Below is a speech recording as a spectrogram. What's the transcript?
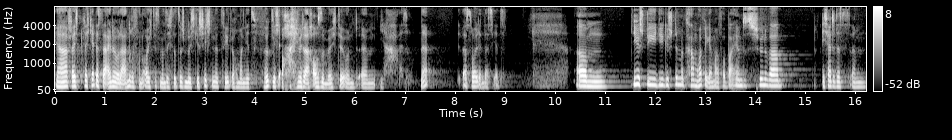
ja, vielleicht, vielleicht kennt das der eine oder andere von euch, dass man sich so zwischendurch Geschichten erzählt, warum man jetzt wirklich auch wieder nach Hause möchte. Und ähm, ja, also, ne, was soll denn das jetzt? Ähm, die, die, die Stimme kam häufiger mal vorbei und das Schöne war, ich hatte das ähm,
